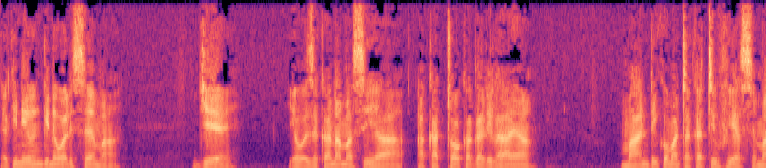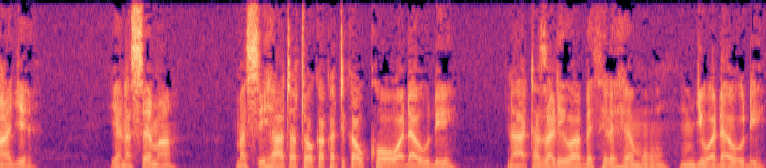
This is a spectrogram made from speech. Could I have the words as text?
Lakini wengine walisema, je, yawezekana Masiha akatoka Galilaya? Maandiko matakatifu yasemaje? Yanasema, Masiha atatoka katika ukoo wa Daudi na atazaliwa Bethlehemu, mji wa Daudi.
